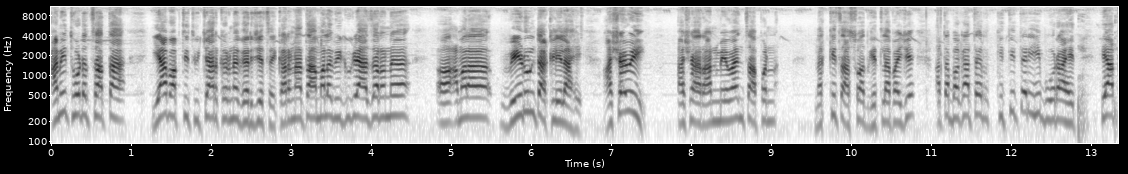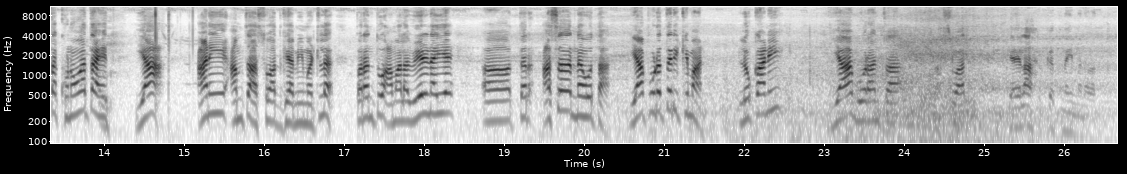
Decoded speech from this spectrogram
आम्ही थोडंसं आता या बाबतीत विचार करणं गरजेचं आहे. कारण आता आम्हाला वेगवेगळ्या आजारानं आम्हाला वेढून टाकलेलं आहे. अशावेळी अशा रानमेव्यांचा आपण नक्कीच आस्वाद घेतला पाहिजे. आता बघा तर कितीतरी ही बोरं आहेत. हे आता खुणवत आहेत. या आणि आमचा आस्वाद घ्या मी म्हटलं. परंतु आम्हाला वेळ नाही आहे तर असं न होता यापुढं तरी किमान लोकांनी या बोरांचा आस्वाद घ्यायला हरकत नाही मला वाटतं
